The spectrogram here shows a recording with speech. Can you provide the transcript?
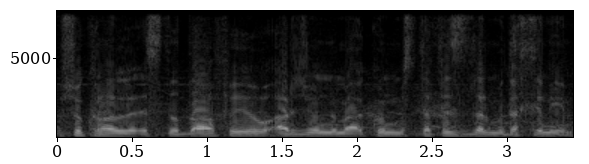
وشكرا للاستضافة وأرجو إنه ما أكون مستفز للمدخنين.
